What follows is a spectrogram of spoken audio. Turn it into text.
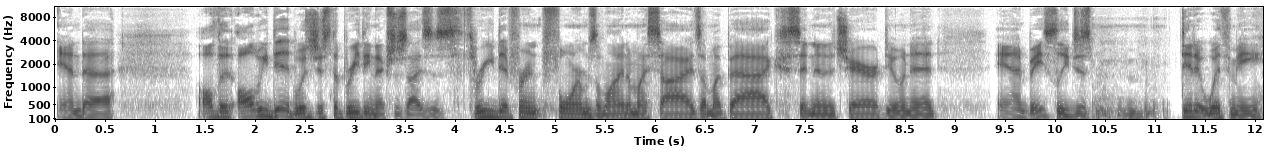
and uh, all the all we did was just the breathing exercises. Three different forms lying on my sides on my back sitting in a chair doing it. And basically just did it with me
